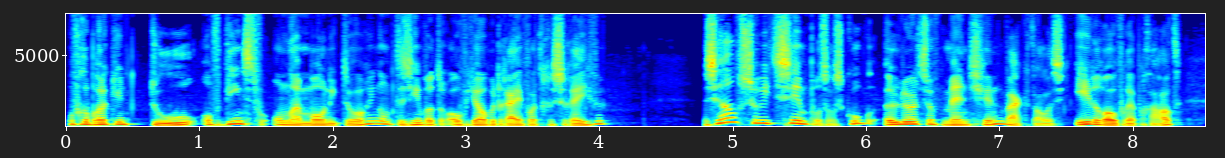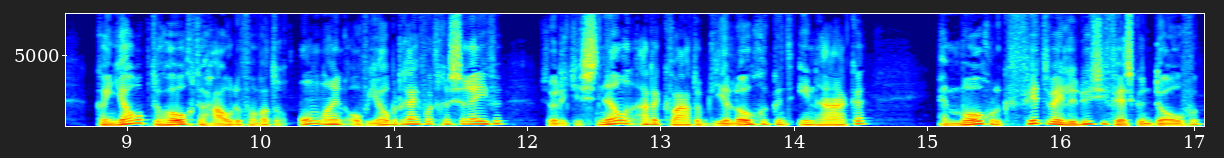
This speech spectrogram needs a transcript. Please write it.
Of gebruik je een tool of dienst voor online monitoring om te zien wat er over jouw bedrijf wordt geschreven? Zelfs zoiets simpels als Google Alerts of Mention, waar ik het al eens eerder over heb gehad, kan jou op de hoogte houden van wat er online over jouw bedrijf wordt geschreven, zodat je snel en adequaat op dialogen kunt inhaken en mogelijk virtuele lucifers kunt doven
